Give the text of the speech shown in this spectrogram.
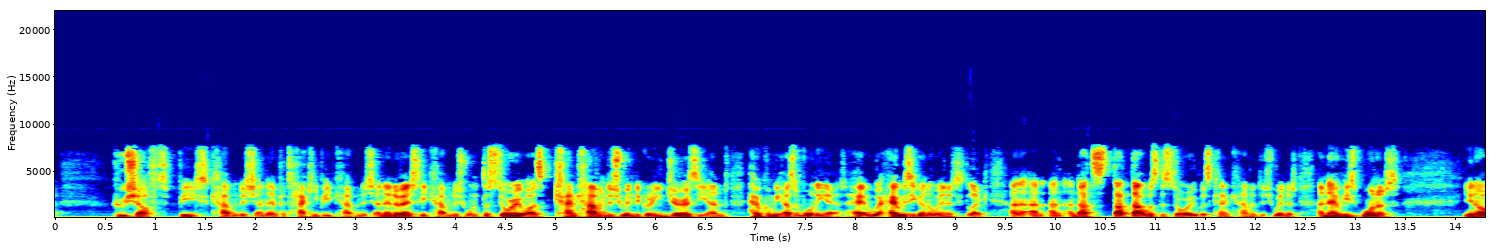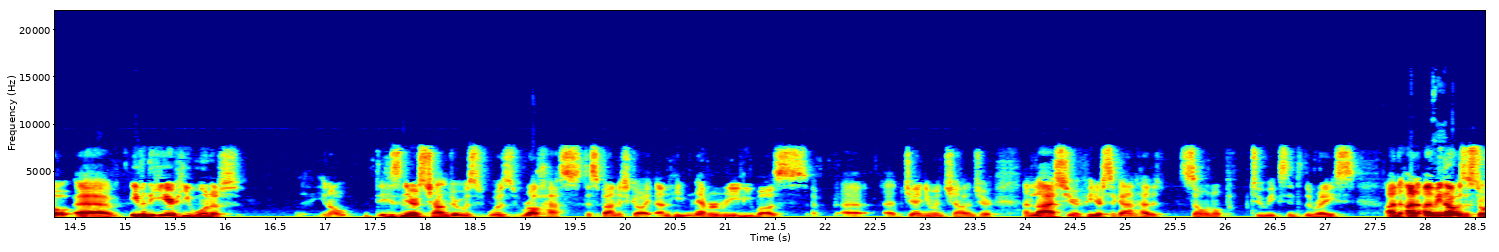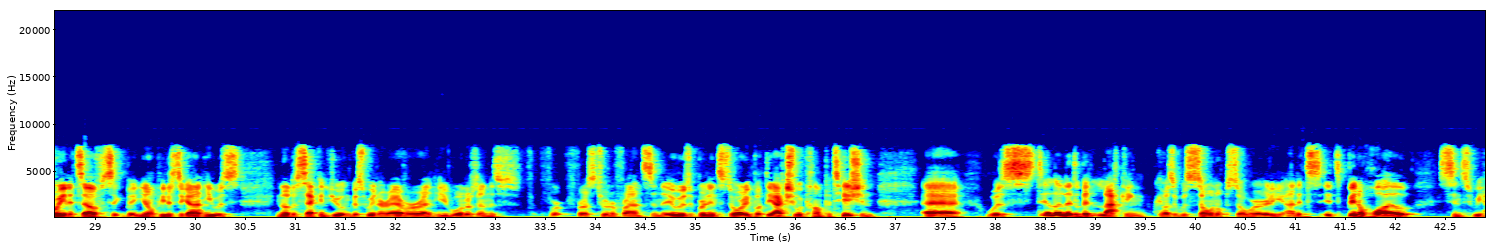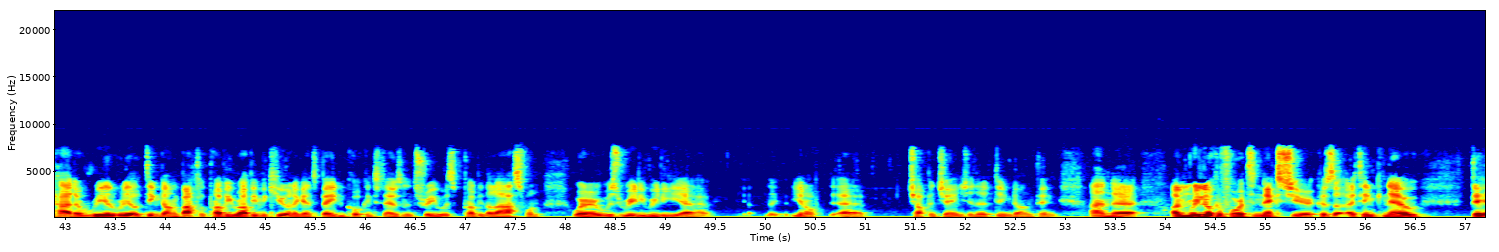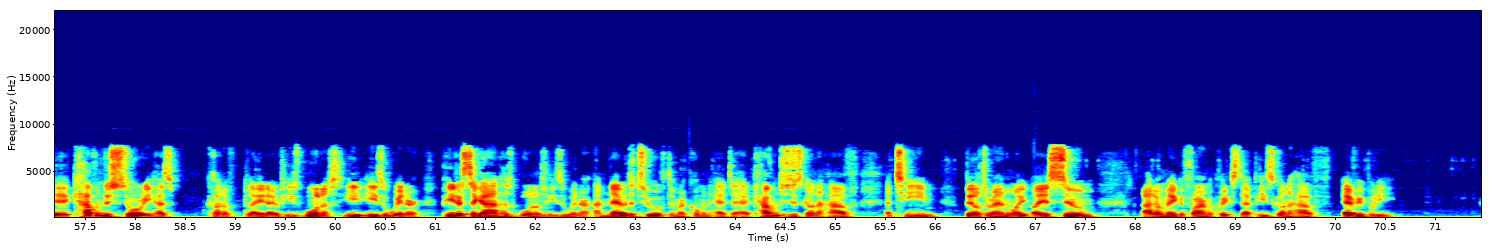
Hushovd beat Cavendish and then Petacchi beat Cavendish and then eventually Cavendish won. It. The story was can Cavendish win the green jersey and how come he hasn't won it yet? How, how is he going to win it? Like and, and, and that's that that was the story was can Cavendish win it? And now he's won it. You know, uh, even the year he won it, you know, his nearest challenger was was Rojas, the Spanish guy, and he never really was a, a, a genuine challenger. And last year, Peter Sagan had it sewn up two weeks into the race and, and I mean, that was a story in itself. You know, Peter Sagan, he was, you know, the second youngest winner ever, and he won it on his first Tour de France, and it was a brilliant story. But the actual competition uh, was still a little bit lacking because it was sewn up so early, and it's it's been a while since we had a real, real ding dong battle. Probably Robbie McEwen against Baden Cook in 2003 was probably the last one where it was really, really, uh, you know, uh, chop and change in a ding dong thing. And uh, I'm really looking forward to next year because I think now the Cavendish story has kind of played out. He's won it. He, he's a winner. Peter Sagan has won it. He's a winner. And now the two of them are coming head to head. Cavendish is going to have a team built around him. I, I assume at Omega Pharma Quick Step, he's going to have everybody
